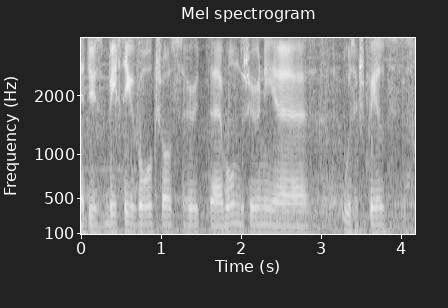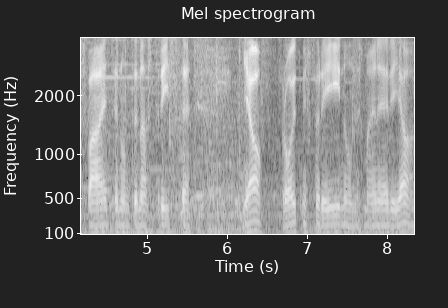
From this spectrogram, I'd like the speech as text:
hat uns ein wichtiges Goal geschossen heute. Eine wunderschöne äh, rausgespielt, das zweite und dann das dritte. Ja, freut mich für ihn und ich meine, ja,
